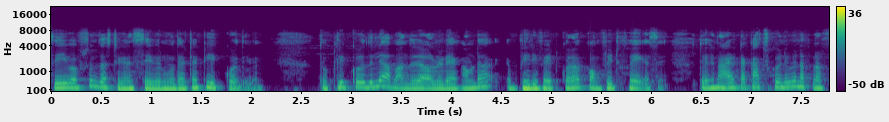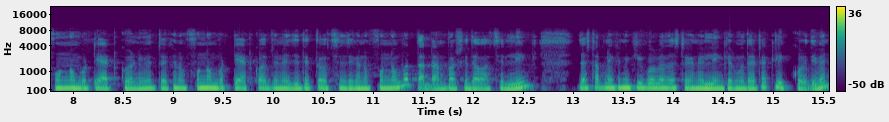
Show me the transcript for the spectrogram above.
সেভ অপশন জাস্ট এখানে সেভের মধ্যে একটা ক্লিক করে দিবেন। তো ক্লিক করে দিলে আপনাদের অলরেডি অ্যাকাউন্টটা ভেরিফাইড করা কমপ্লিট হয়ে গেছে। তো এখানে আরেকটা কাজ করে নেবেন, আপনার ফোন নম্বরটি অ্যাড করে নেবেন। তো এখানে ফোন নম্বরটি অ্যাড করার জন্য যে দেখতে পাচ্ছেন যেখানে ফোন নম্বর তার ডান পাশে দেওয়া আছে লিঙ্ক জাস্ট আপনি এখানে কী করবেন জাস্ট এখানে লিঙ্কের মধ্যে একটা ক্লিক করে দিবেন।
